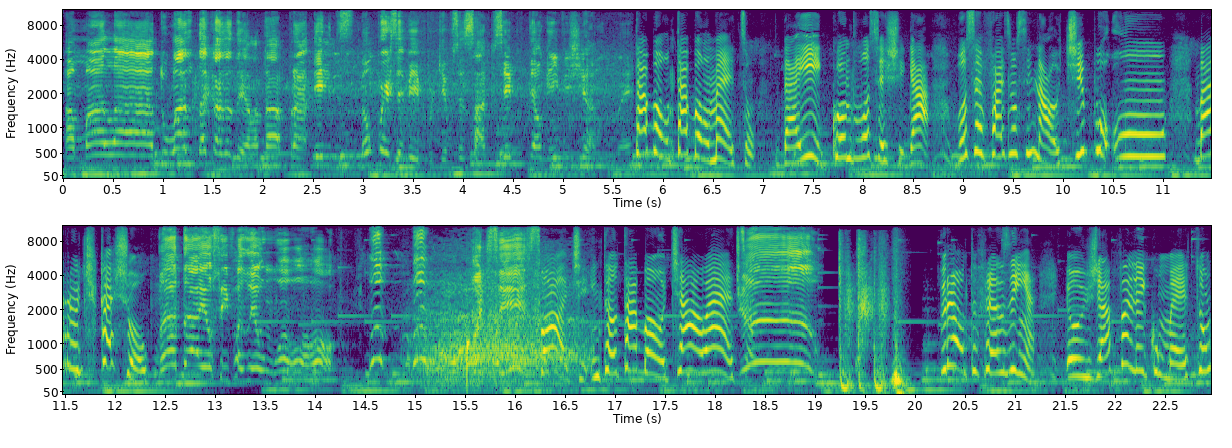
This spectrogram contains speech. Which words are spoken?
a mala do lado da casa dela, tá? Pra eles não perceber, porque você sabe, sempre tem alguém vigiando, né? Tá bom, tá bom, Madison. Daí, quando você chegar, você faz um sinal, tipo um de cachorro. Ah, tá, eu sei fazer um ó, ó, ó. Pode ser? Pode? Então tá bom. Tchau, Edson. Tchau! Pronto, Franzinha. Eu já falei com o Edson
